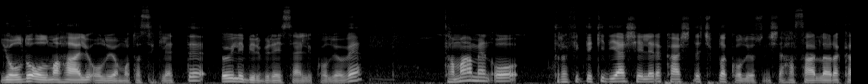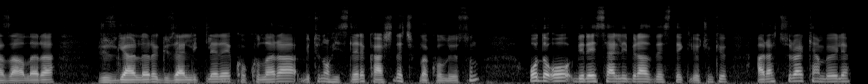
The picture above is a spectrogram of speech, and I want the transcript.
yolda olma hali oluyor motosiklette. Öyle bir bireysellik oluyor ve tamamen o trafikteki diğer şeylere karşı da çıplak oluyorsun. İşte hasarlara, kazalara, rüzgarlara, güzelliklere, kokulara, bütün o hislere karşı da çıplak oluyorsun. O da o bireyselliği biraz destekliyor. Çünkü araç sürerken böyle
